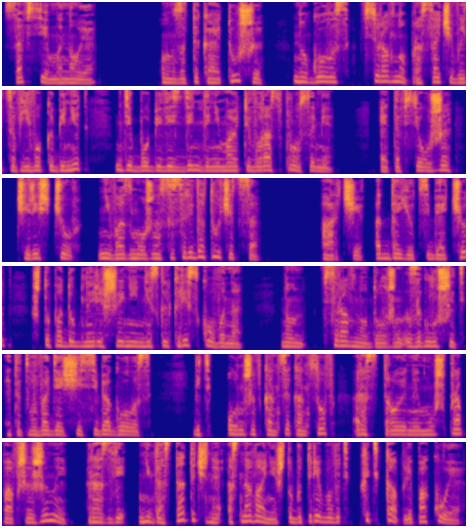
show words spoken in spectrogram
совсем иное. Он затыкает уши, но голос все равно просачивается в его кабинет, где Бобби весь день донимают его расспросами. Это все уже чересчур, невозможно сосредоточиться. Арчи отдает себе отчет, что подобное решение несколько рискованно, но он все равно должен заглушить этот выводящий себя голос, ведь он же, в конце концов, расстроенный муж пропавшей жены. Разве недостаточное основание, чтобы требовать хоть капли покоя?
